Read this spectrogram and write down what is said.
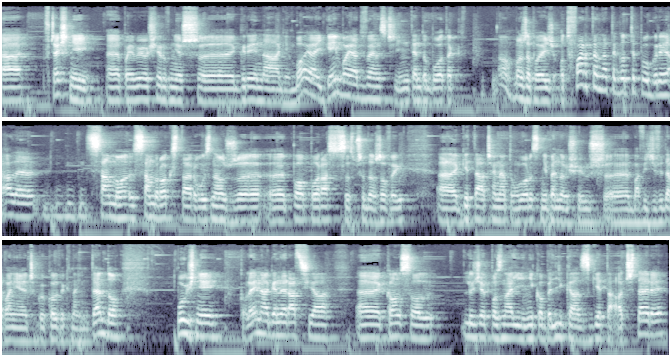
E, wcześniej pojawiły się również gry na Game Boya i Game Boy Advance, czyli Nintendo było tak, no, można powiedzieć, otwarte na tego typu gry, ale sam, sam Rockstar uznał, że po porażce sprzedażowej GTA Chinatown Wars nie będą się już bawić w wydawanie czegokolwiek na Nintendo. Później kolejna generacja e, konsol, ludzie poznali Nico Bellica z GTA 4,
